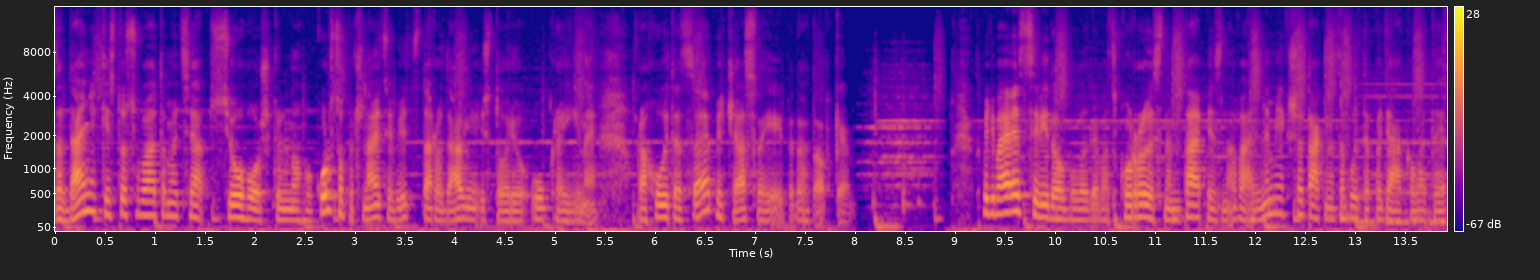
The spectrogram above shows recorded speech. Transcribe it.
завдання, які стосуватимуться всього шкільного курсу, починаються від стародавньої історії України. Врахуйте це під час своєї підготовки. Сподіваюся, це відео було для вас корисним та пізнавальним. Якщо так, не забудьте подякувати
